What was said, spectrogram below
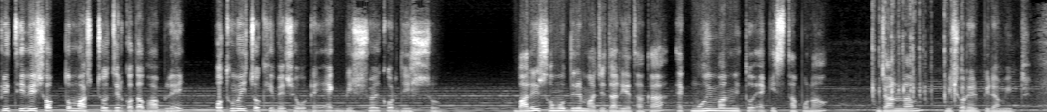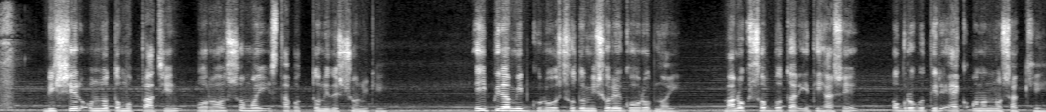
পৃথিবীর সপ্তম আশ্চর্যের কথা ভাবলে প্রথমেই চোখে ভেসে ওঠে এক বিস্ময়কর দৃশ্য। বালির সমুদ্রের মাঝে দাঁড়িয়ে থাকা এক মহিমান্বিত এক স্থাপনা, যার নাম মিশরের পিরামিড। বিশ্বের অন্যতম প্রাচীন ও রহস্যময় স্থাপত্য নিদর্শনটি। এই পিরামিডগুলো শুধু মিশরের গৌরব নয়, মানব সভ্যতার ইতিহাসে অগ্রগতির এক অনন্য সাক্ষী।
